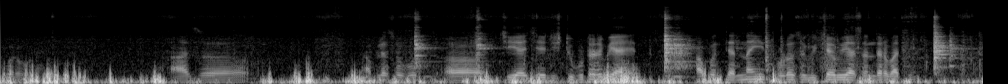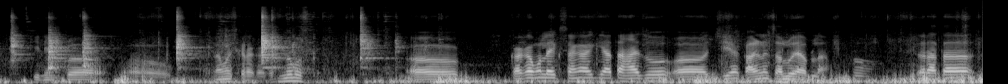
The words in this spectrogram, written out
बरोबर आज आपल्यासोबत चियाचे डिस्ट्रीब्युटर बी आहेत. आपण त्यांनाही थोडंसं विचारू या संदर्भात की नेमकं नमस्कार काका. नमस्कार. काका मला एक सांगा की आता हा जो चिया काढणं चालू आहे आपला हां. तर आता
